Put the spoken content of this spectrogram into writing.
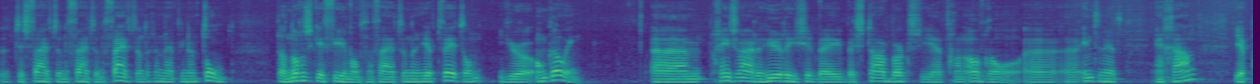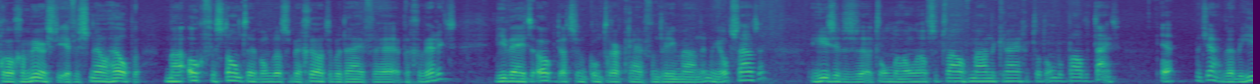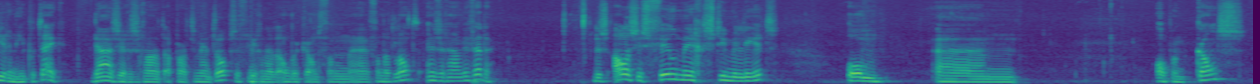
het is 25, 25, 25 en dan heb je een ton. Dan nog eens een keer vier man van 25 en je hebt twee ton. You're ongoing. Ehm, geen zware huren, je zit bij, bij Starbucks, je hebt gewoon overal eh, eh, internet en gaan. Je hebt programmeurs die even snel helpen, maar ook verstand hebben omdat ze bij grote bedrijven eh, hebben gewerkt. Die weten ook dat ze een contract krijgen van drie maanden, moet je opstarten. Hier zitten ze te onderhandelen als ze twaalf maanden krijgen tot onbepaalde tijd. Ja. Want ja, we hebben hier een hypotheek. Daar zeggen ze gewoon het appartement op, ze vliegen naar de andere kant van, van het land en ze gaan weer verder. Dus alles is veel meer gestimuleerd om ehm, op een kans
